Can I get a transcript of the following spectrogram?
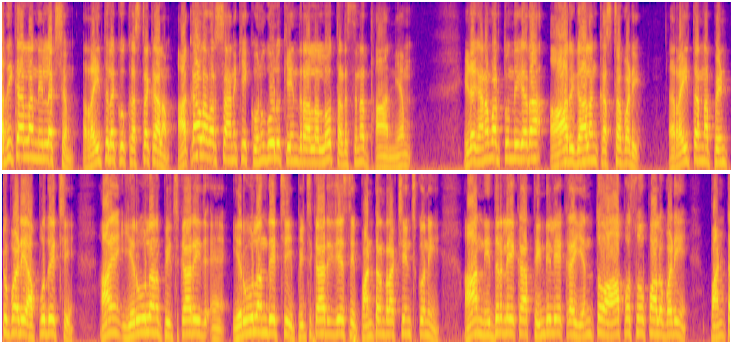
అధికారుల నిర్లక్ష్యం రైతులకు కష్టకాలం అకాల వర్షానికి కొనుగోలు కేంద్రాలలో తడిసిన ధాన్యం. ఇడ కనబడుతుంది కదా ఆరుగాలం కష్టపడి రైతన్న పెంటుబడి అప్పు తెచ్చి ఆ ఎరువులను పిచికారీ ఎరువులను తెచ్చి పిచికారీ చేసి పంటను రక్షించుకొని ఆ నిద్ర లేక తిండి లేక ఎంతో ఆపసోపాలు పడి పంట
